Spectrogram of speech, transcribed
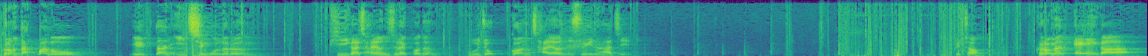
그럼 딱 봐도 일단 이 친구들은 B가 자연수랬거든 무조건 자연수기는 하지 그쵸? 그러면 A가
